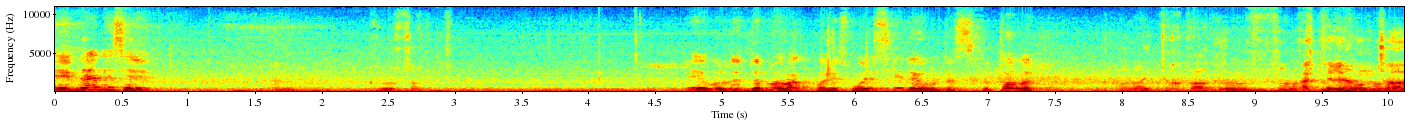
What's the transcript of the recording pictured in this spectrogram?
Ev nerede senin? Ev burada durma bak polis polis geliyor burada sıkıntı olur. Bak telefonunu çal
